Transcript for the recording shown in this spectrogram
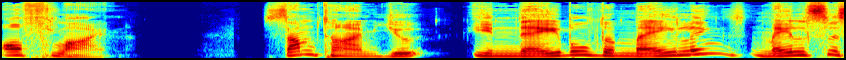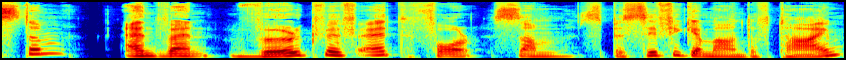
offline. Sometimes you enable the mailing mail system and then work with it for some specific amount of time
